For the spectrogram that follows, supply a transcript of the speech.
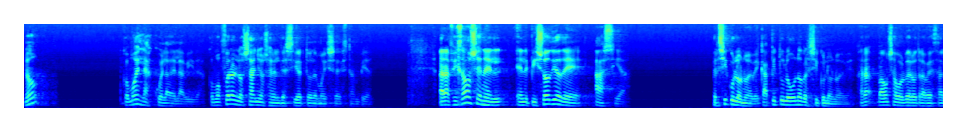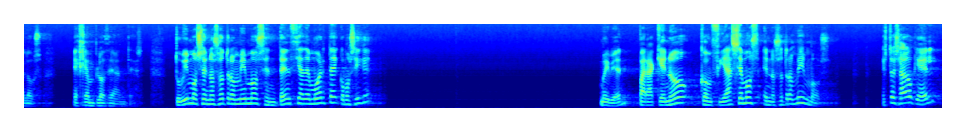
¿no? Como es la escuela de la vida, como fueron los años en el desierto de Moisés también. Ahora, fijaos en el, episodio de Asia. Versículo 9, capítulo 1, versículo 9. Ahora vamos a volver otra vez a los ejemplos de antes. Tuvimos en nosotros mismos sentencia de muerte, ¿cómo sigue? Muy bien, para que no confiásemos en nosotros mismos. Esto es algo que él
